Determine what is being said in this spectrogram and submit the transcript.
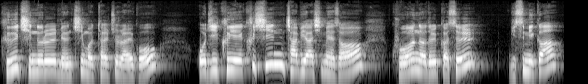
그 진노를 면치 못할 줄 알고 오직 그의 크신 자비하심에서 구원 얻을 것을 믿습니까?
